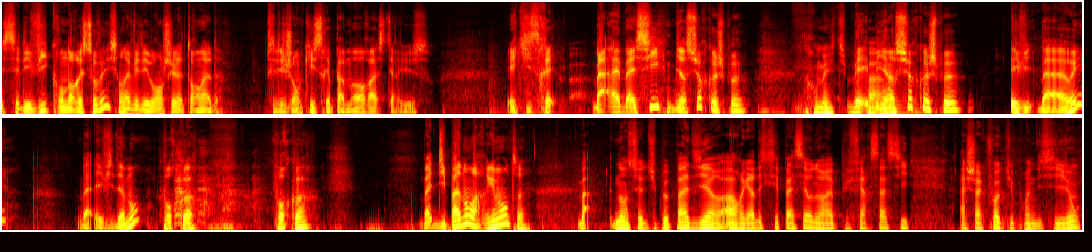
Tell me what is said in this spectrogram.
C'est des vies qu'on aurait sauvées si on avait débranché la tornade. C'est des gens qui seraient pas morts à Astérius. Et qui seraient. Bah, eh bah si, bien sûr que je peux. Non, mais tu peux Mais pas- bien sûr que je peux. Évi- bah oui. Bah évidemment. Pourquoi? Pourquoi? Bah dis pas non, argumente. Bah, non, tu tu peux pas dire Ah, regardez ce qui s'est passé, on aurait pu faire ça si. À chaque fois que tu prends une décision,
